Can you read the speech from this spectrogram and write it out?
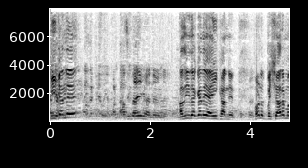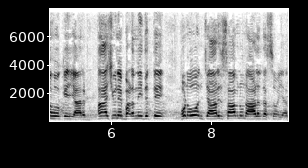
ਕੀ ਕਹਿੰਦੇ? ਅਸੀਂ ਤਾਂ ਹੀ ਖਾਣੇ ਹੁੰਦੇ। ਅਸੀਂ ਤਾਂ ਕਹਿੰਦੇ ਐਂ ਖਾਣੇ ਹੁਣ ਬਸ਼ਰਮ ਹੋ ਕੇ ਯਾਰ ਆਸ਼ੂ ਨੇ ਵੜਨ ਨਹੀਂ ਦਿੱਤੇ। ਹੁਣ ਉਹ ਇੰਚਾਰਜ ਸਾਹਿਬ ਨੂੰ ਨਾਲ ਦੱਸੋ ਯਾਰ।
